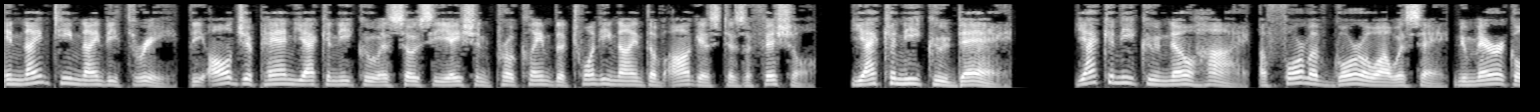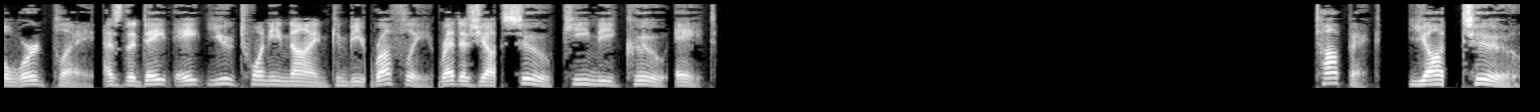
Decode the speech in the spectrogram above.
In 1993, the All Japan Yakiniku Association proclaimed 29 August as official Yakiniku Day. Yakiniku no Hai, a form of Goroawase numerical wordplay, as the date 8U29 can be roughly read as ya su ki ni ku 8. Topic Ya 2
